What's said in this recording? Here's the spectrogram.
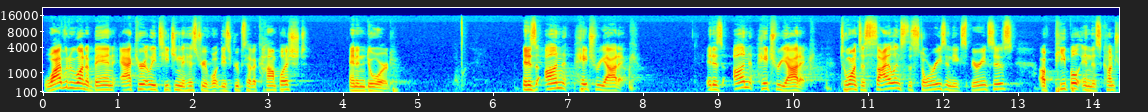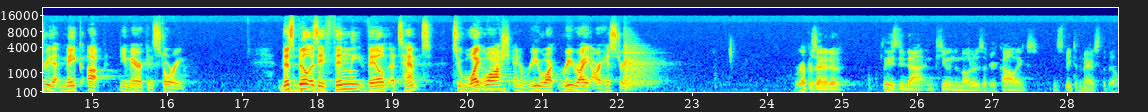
Why would we want to ban accurately teaching the history of what these groups have accomplished and endured? It is unpatriotic. It is unpatriotic to want to silence the stories and the experiences of people in this country that make up the American story. This bill is a thinly veiled attempt to whitewash and rewrite our history. Representative, please do not impugn the motives of your colleagues and speak to the merits of the bill.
